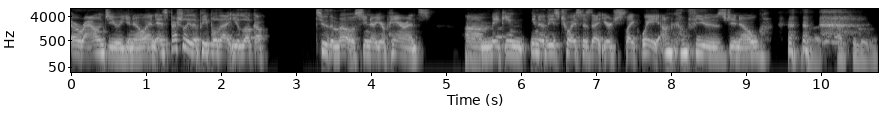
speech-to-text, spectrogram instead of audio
around you, you know, and especially the people that you look up to the most, you know, your parents um, making, you know, these choices that you're just like, wait, I'm confused, you know? right, absolutely.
